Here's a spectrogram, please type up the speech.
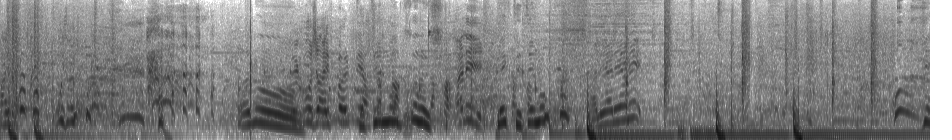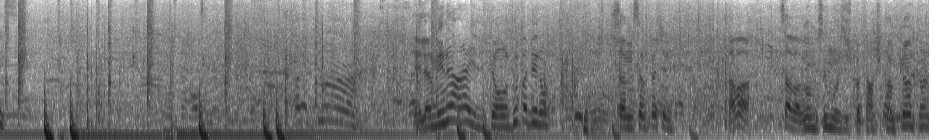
Oh non Mais gros j'arrive pas à le faire. T'es tellement part. proche. Part. Allez Mec t'es tellement proche Allez allez allez Yes Et la ménard là il fait en deux pas d'élan. ça, me, ça me fascine. Ça va Ça va, non mais c'est moi aussi je peux faire, je peux me plaindre quand même.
